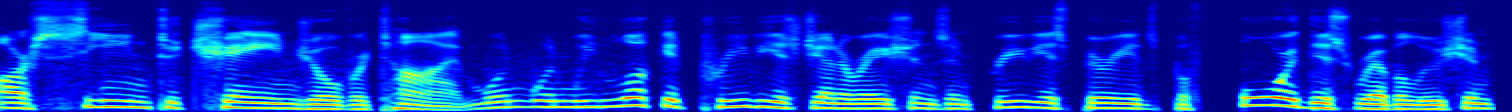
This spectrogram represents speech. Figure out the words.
are seen to change over time. When, when we look at previous generations and previous periods before this revolution,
